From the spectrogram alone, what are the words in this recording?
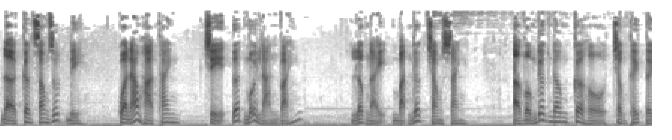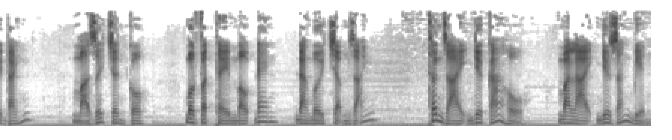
Đợi cơn sóng rút đi, Quần áo Hà Thanh Chỉ ướt mỗi làn váy. Lúc này mặt nước trong xanh, Ở vùng nước nông cơ hồ trông thấy tới đáy Mà dưới chân cô, Một vật thể màu đen Đang bơi chậm rãi, Thân dài như cá hồ, Mà lại như rắn biển,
